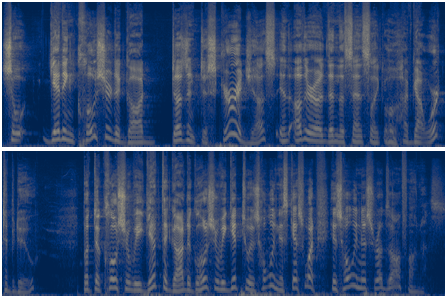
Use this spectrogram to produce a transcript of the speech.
So getting closer to God doesn't discourage us in other than the sense like, oh, I've got work to do. But the closer we get to God, the closer we get to His holiness, guess what? His holiness rubs off on us.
